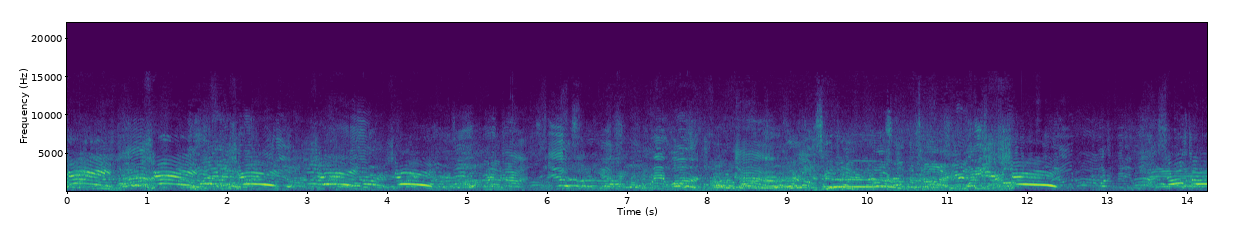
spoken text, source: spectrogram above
Shame! Shame! Shame! Shame! Shame! So back and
